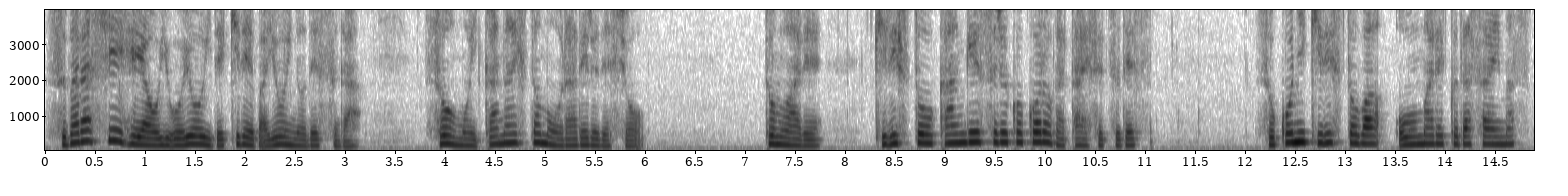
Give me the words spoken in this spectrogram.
素晴らしい部屋をご用意できれば良いのですが、そうもいかない人もおられるでしょう。ともあれ、キリストを歓迎する心が大切です。そこにキリストはお生まれくださいます。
